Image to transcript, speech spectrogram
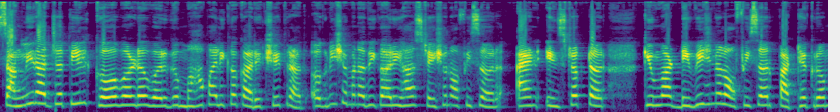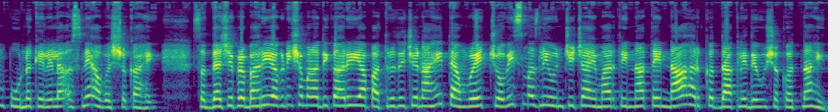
सांगली राज्यातील क वड वर्ग महापालिका कार्यक्षेत्रात अग्निशमन अधिकारी हा स्टेशन ऑफिसर अँड इन्स्ट्रक्टर किंवा डिव्हिजनल ऑफिसर पाठ्यक्रम पूर्ण केलेला असणे आवश्यक आहे. सध्याचे प्रभारी अग्निशमन अधिकारी या पात्रतेचे नाही त्यामुळे चोवीस मजली उंचीच्या इमारतींना ते ना हरकत दाखले देऊ शकत नाहीत.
